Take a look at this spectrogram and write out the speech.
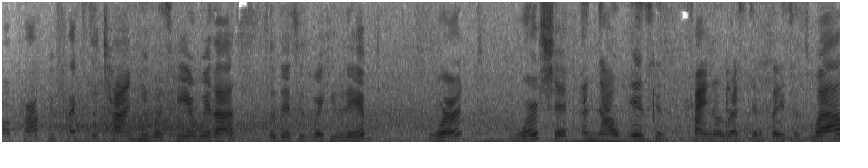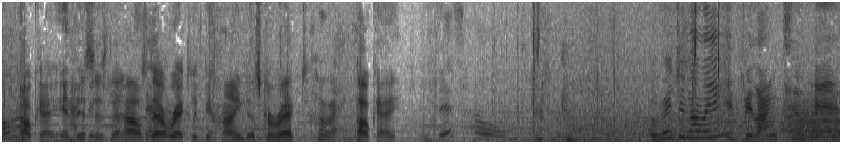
Our park reflects the time he was here with us. So this is where he lived, worked, worshipped, and now is his final resting place as well. Okay. And this the is the house Center. directly behind us, correct? Correct. Okay. This home originally it belonged to his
